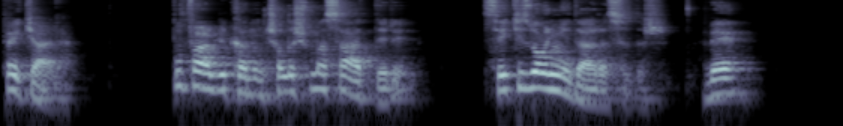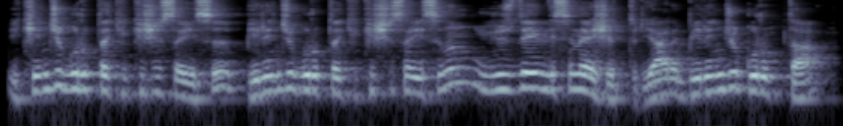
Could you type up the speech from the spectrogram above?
Pekala. Bu fabrikanın çalışma saatleri 8-17 arasıdır. Ve ikinci gruptaki kişi sayısı birinci gruptaki kişi sayısının %50'sine eşittir. Yani birinci grupta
